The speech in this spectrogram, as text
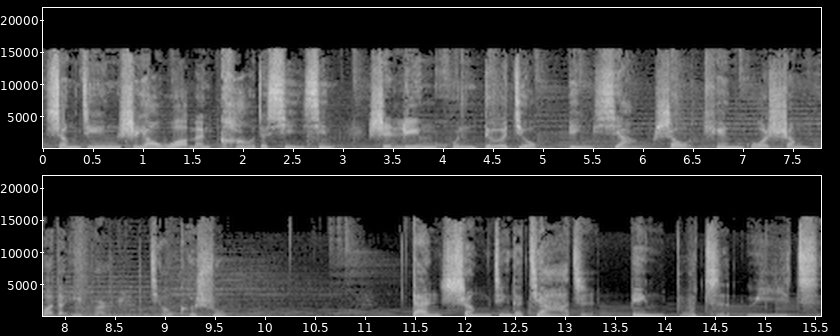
圣经是要我们靠着信心使灵魂得救，并享受天国生活的一本教科书。但圣经的价值并不止于此。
